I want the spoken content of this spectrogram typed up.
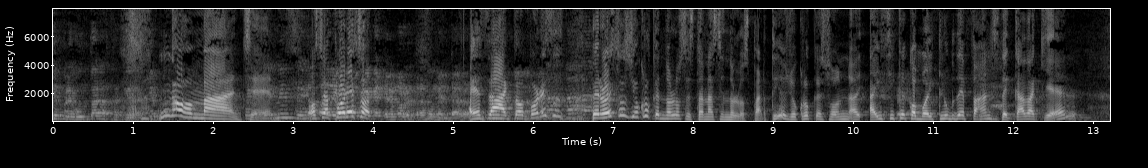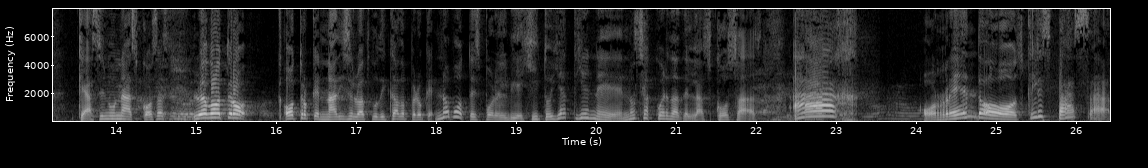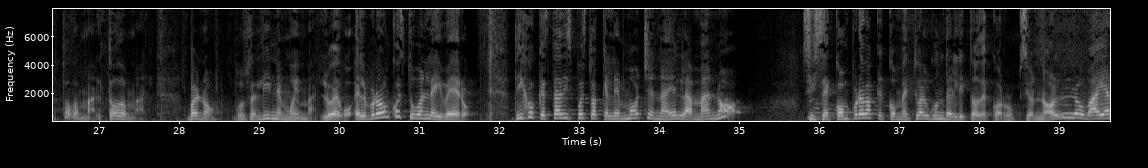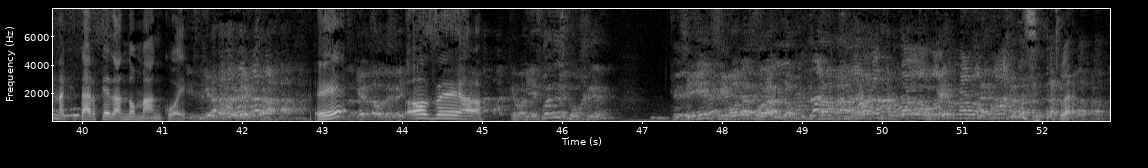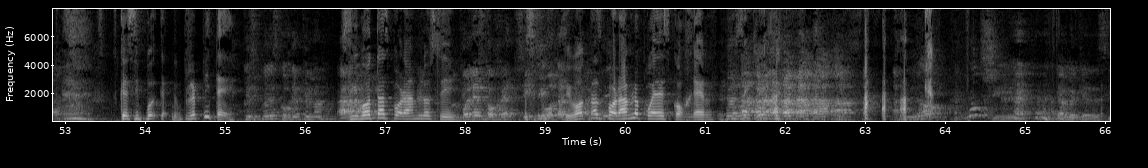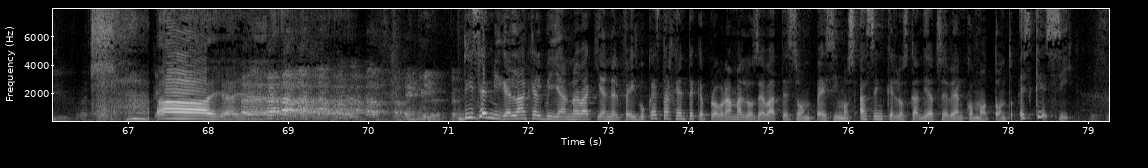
hasta que. No manchen. O sea, por eso. que tenemos retraso mental. Exacto, por eso. Pero esos yo creo que no los están haciendo los partidos. Yo creo que son. Ahí, ahí sí que como el club de fans de cada quien, que hacen unas cosas. Luego otro. Otro que nadie se lo ha adjudicado, pero que no votes por el viejito, ya tiene, no se acuerda de las cosas. ¡Ah! Horrendos, ¿qué les pasa? Todo mal, todo mal. Bueno, pues el INE muy mal. Luego, el Bronco estuvo en la Ibero. Dijo que está dispuesto a que le mochen a él la mano si se comprueba que cometió algún delito de corrupción. No lo vayan a estar quedando manco, ¿eh? Izquierda o derecha. ¿Eh? Izquierda o derecha. O sea. ¿Puedes coger? Sí, si votas por AMLO. ¿Ok? Claro. Que si que- repite. Que si puedes coger, ¿qué mano? Si votas por AMLO, sí. ¿Puedes coger? Sí, si votas Si votas por AMLO, puedes coger. Si quieres. Sí. Ya me quedé sin. Ay, ay, ay. Dice Miguel Ángel Villanueva aquí en el Facebook, esta gente que programa los debates son pésimos, hacen que los candidatos se vean como tontos. Es que sí,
